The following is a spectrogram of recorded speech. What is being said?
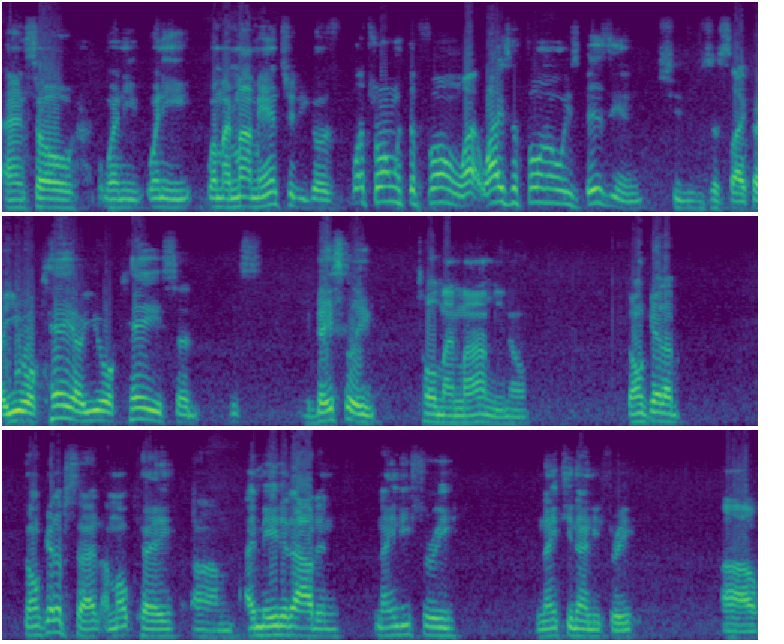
And so when he when he when my mom answered, he goes, "What's wrong with the phone? Why, why is the phone always busy?" And she was just like, "Are you okay? Are you okay?" He said, basically told my mom, you know, don't get up, don't get upset. I'm okay. Um, I made it out in 93, 1993. Uh,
